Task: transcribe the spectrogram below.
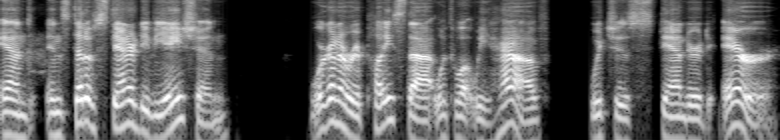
And instead of standard deviation, we're going to replace that with what we have, which is standard error.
